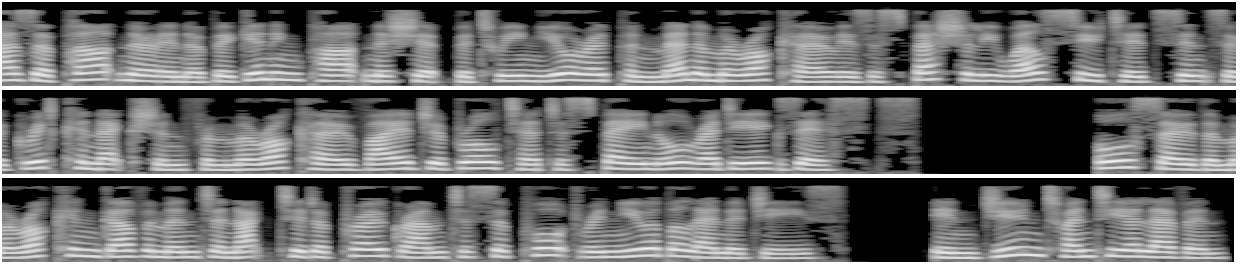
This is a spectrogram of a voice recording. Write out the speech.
As a partner in a beginning partnership between Europe and MENA Morocco is especially well suited since a grid connection from Morocco via Gibraltar to Spain already exists. Also the Moroccan government enacted a program to support renewable energies. In June 2011,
